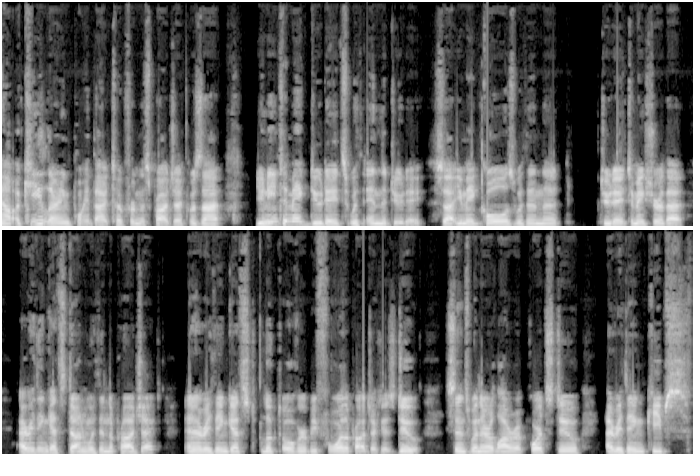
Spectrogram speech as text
Now, a key learning point that I took from this project was that you need to make due dates within the due date so that you make goals within the due date to make sure that everything gets done within the project and everything gets looked over before the project is due. Since when there are a lot of reports due, everything keeps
